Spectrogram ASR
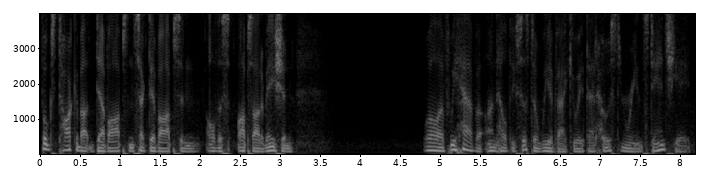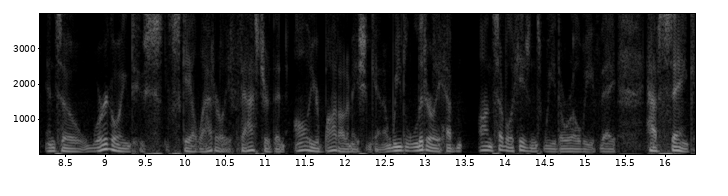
folks talk about DevOps and SecDevOps and all this ops automation. Well, if we have an unhealthy system, we evacuate that host and reinstantiate. And so we're going to scale laterally faster than all your bot automation can. And we literally have, on several occasions, we, the royal we, they have sank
